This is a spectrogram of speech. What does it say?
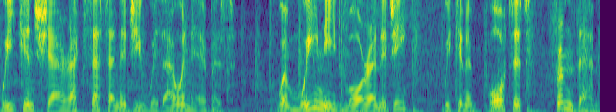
we can share excess energy with our neighbours. When we need more energy, we can import it from them.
